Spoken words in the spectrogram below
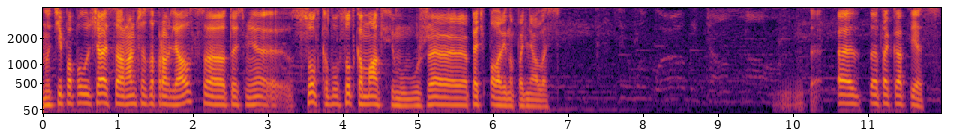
Ну, типа, получается, раньше заправлялся, то есть мне э, сотка, двухсотка максимум, уже опять в половину поднялась. Это, это капец.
